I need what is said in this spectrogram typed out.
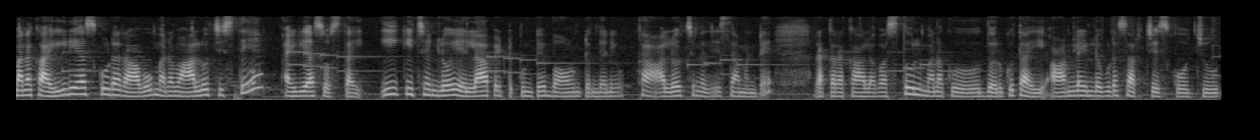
మనకు ఐడియాస్ కూడా రావు. మనం ఆలోచిస్తే ఐడియాస్ వస్తాయి. ఈ కిచెన్లో ఎలా పెట్టుకుంటే బాగుంటుందని ఒక్క ఆలోచన చేసామంటే రకరకాల వస్తువులు మనకు దొరుకుతాయి. ఆన్లైన్లో కూడా సర్చ్ చేసుకోవచ్చు.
